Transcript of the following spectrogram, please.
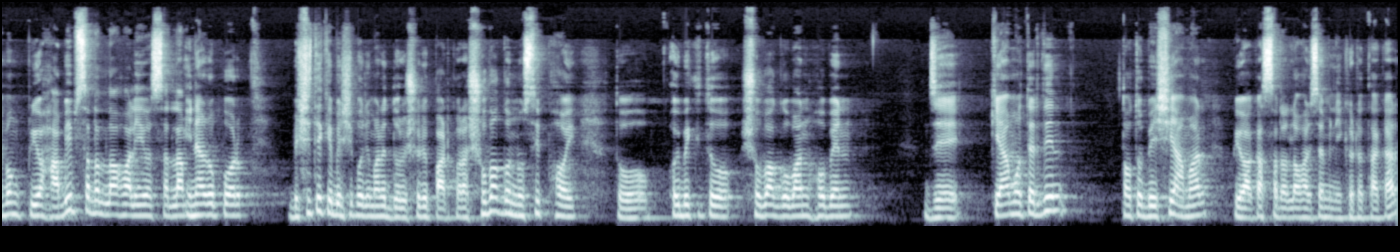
এবং প্রিয় হাবিব সাল্লাহ আলী আসাল্লাম ইনার উপর বেশি থেকে বেশি পরিমাণে দরুশরী পাঠ করা সৌভাগ্য নসিব হয়। তো ওই ব্যক্তি তো সৌভাগ্যবান হবেন যে কেয়ামতের দিন তত বেশি আমার প্রিয় আকাশ সাল্লাহ আলিয়ামের নিকটে থাকার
